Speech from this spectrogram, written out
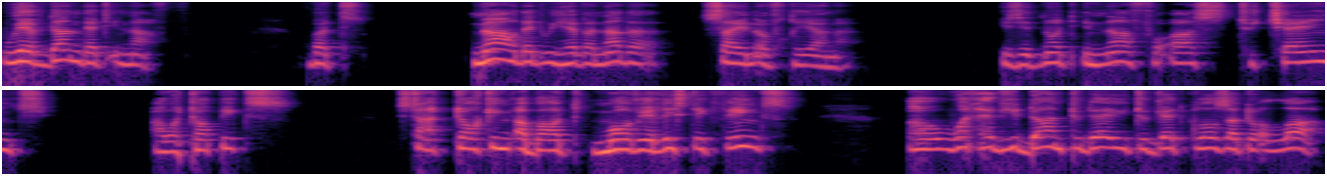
we have done that enough but now that we have another sign of Qiyamah, is it not enough for us to change our topics? Start talking about more realistic things? Oh, what have you done today to get closer to Allah?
